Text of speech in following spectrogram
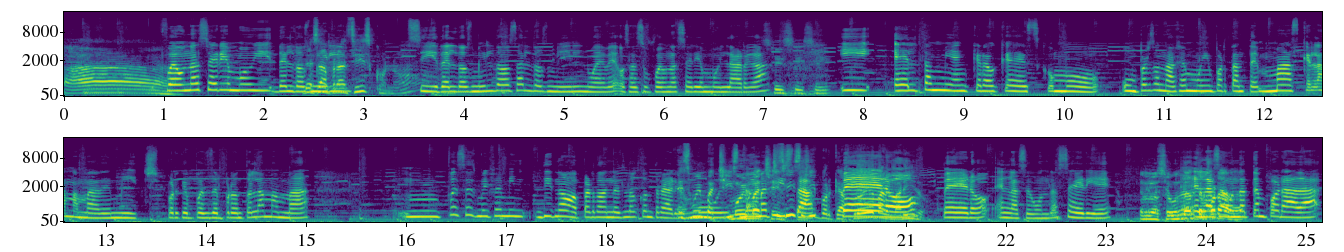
Ah. Fue una serie muy del 2000. De San Francisco, ¿no? Sí, del 2002 al 2009, o sea, eso fue una serie muy larga. Sí, sí, sí. Y él también creo que es como un personaje muy importante, más que la mamá de Mitch, porque pues de pronto la mamá, pues es muy feminista, no, perdón, es lo contrario. Es muy machista. Muy machista. Sí, sí, sí, porque al pero, marido. pero en la segunda serie, En la segunda en la temporada. segunda temporada,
